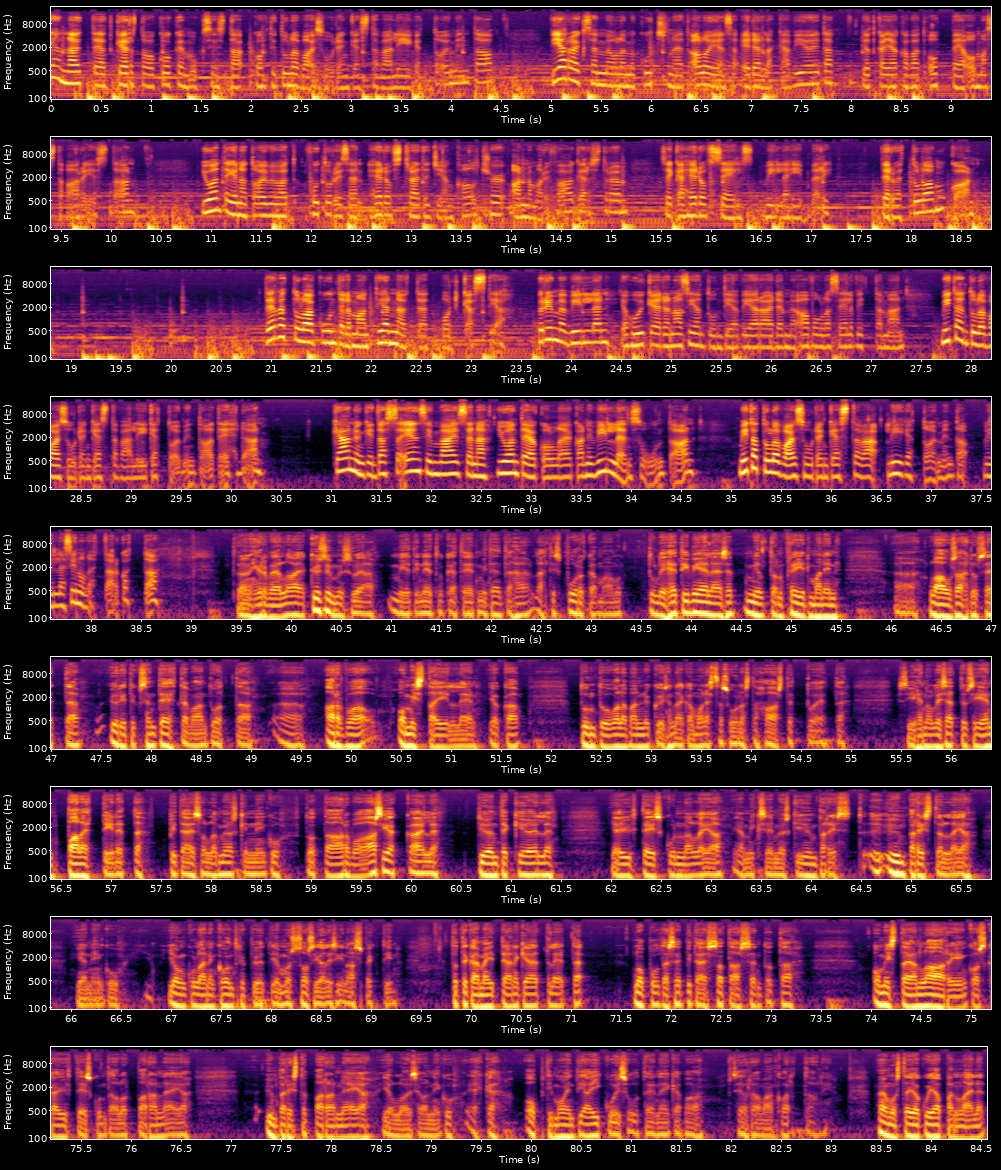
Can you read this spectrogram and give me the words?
Tiennäyttäjät kertoo kokemuksista kohti tulevaisuuden kestävää liiketoimintaa. Vieraiksemme olemme kutsuneet alojensa edelläkävijöitä, jotka jakavat oppeja omasta arjestaan. Juontajina toimivat Futurisen Head of Strategy and Culture Anna-Mari Fagerström sekä Head of Sales Ville Hibberi. Tervetuloa mukaan! Tervetuloa kuuntelemaan Tiennäyttäjät podcastia. Pyrimme Villen ja huikeiden asiantuntijavieraidemme avulla selvittämään, miten tulevaisuuden kestävää liiketoimintaa tehdään. Käännynkin tässä ensimmäisenä juontajakollegani Villen suuntaan. Mitä tulevaisuuden kestävä liiketoiminta, Ville, sinulle tarkoittaa? Tämä on hirveän laaja kysymys ja mietin etukäteen, että miten tähän lähtisi purkamaan, mutta tuli heti mieleen se Milton Friedmanin äh, lausahdus, että yrityksen tehtävä on tuottaa äh, arvoa omistajilleen, joka tuntuu olevan nykyisen aika monesta suunnasta haastettu, että siihen on lisätty siihen palettiin, että pitäisi olla myöskin niin kuin, tuottaa arvoa asiakkaille, työntekijöille ja yhteiskunnalle ja, ja miksei myöskin ympäristö, ympäristölle ja, ja niin kuin jonkunlainen kontribuutio myös sosiaalisiin aspektiin. Totta kai mä itse ainakin ajattelen, että lopulta se pitäisi sataa sen tota, omistajan laariin, koska yhteiskuntaolot paranee ja ympäristö paranee, ja jolloin se on niin kuin ehkä optimointia ikuisuuteen eikä vaan seuraavaan kvartaaliin. Mä en muista joku japanilainen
